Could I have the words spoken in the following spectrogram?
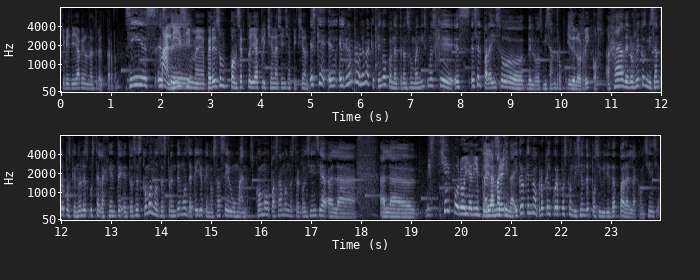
¿Sí, viste? ¿Ya vieron Altered Carbon? Sí, es... este, Malísima, pero es un concepto ya cliché en la ciencia ficción. Es que el, el gran problema que tengo con el transhumanismo es que es, es el paraíso de los misántropos. Y de los ricos. Ajá, de los ricos misántropos que no les gusta a la gente. Entonces, ¿cómo nos desprendemos de aquello que nos hace humanos? ¿Cómo pasamos nuestra conciencia a la, a la, Si hoy por hoy alguien a la ser- máquina? Y creo que no, creo que el cuerpo es condición de posibilidad para la conciencia.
